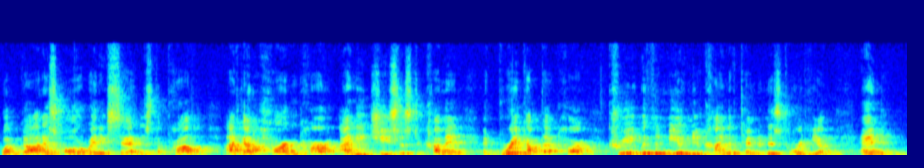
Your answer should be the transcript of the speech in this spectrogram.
what God has already said is the problem. I've got a hardened heart. I need Jesus to come in and break up that heart, create within me a new kind of tenderness toward Him, and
